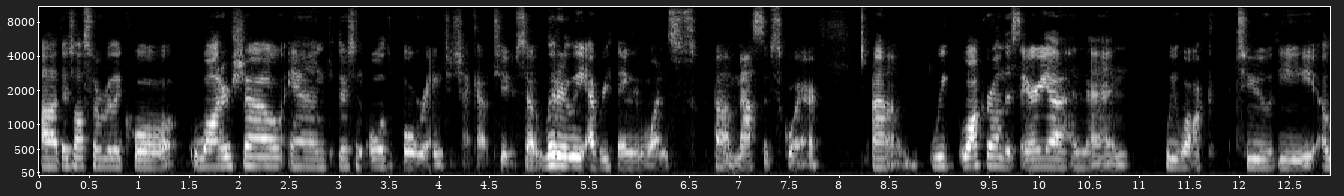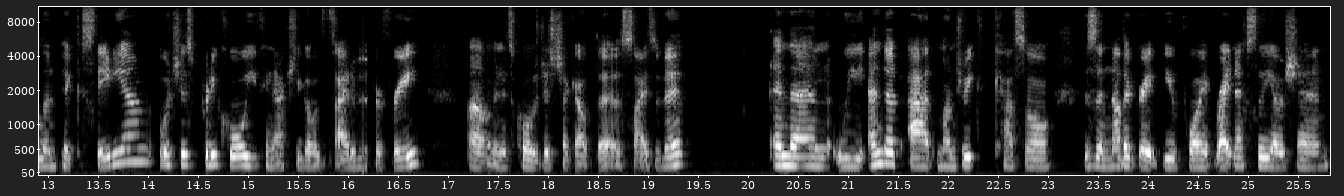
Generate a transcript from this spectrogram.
Uh, there's also a really cool water show, and there's an old bull ring to check out too. So, literally everything in one uh, massive square. Um, we walk around this area and then we walk to the Olympic Stadium, which is pretty cool. You can actually go inside of it for free, um, and it's cool to just check out the size of it. And then we end up at Montjuic Castle. This is another great viewpoint right next to the ocean.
